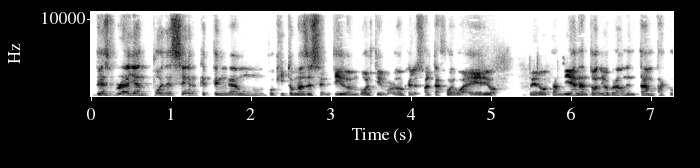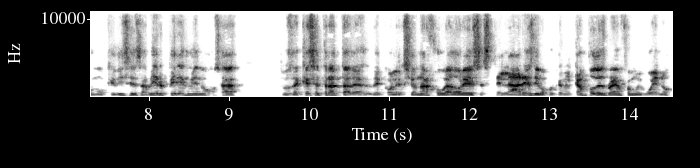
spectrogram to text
Des Bryant puede ser que tenga un poquito más de sentido en Baltimore, ¿no? Que les falta juego aéreo, pero también Antonio Brown en Tampa, como que dices, a ver, espérenme, ¿no? O sea, pues de qué se trata, de, coleccionar jugadores estelares, digo, porque en el campo Des Bryant fue muy bueno,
